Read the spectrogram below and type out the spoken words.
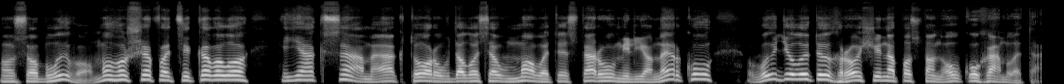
Особливо мого шефа цікавило, як саме актору вдалося вмовити стару мільйонерку виділити гроші на постановку Гамлета.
